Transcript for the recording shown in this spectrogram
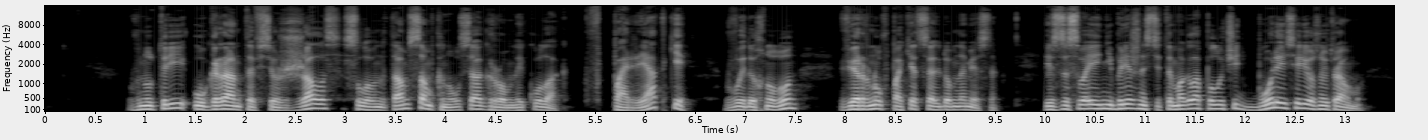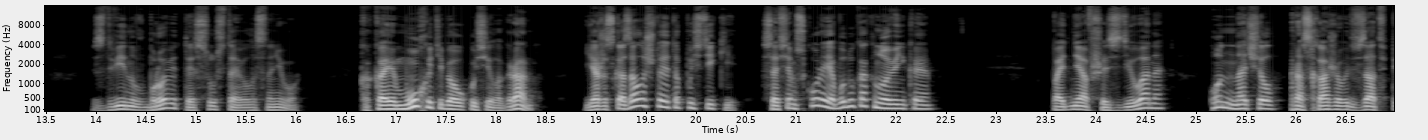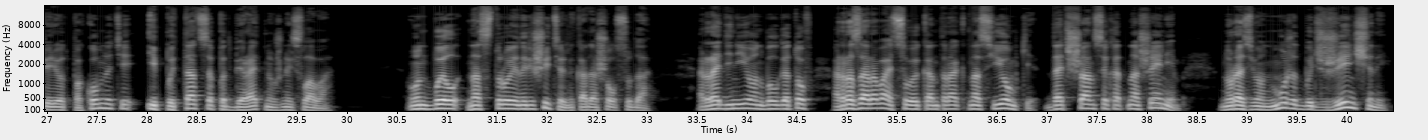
Внутри у Гранта все сжалось, словно там сомкнулся огромный кулак. «В порядке?» — выдохнул он, вернув пакет со льдом на место. «Из-за своей небрежности ты могла получить более серьезную травму». Сдвинув брови, Тесса уставилась на него. «Какая муха тебя укусила, Грант? Я же сказала, что это пустяки. Совсем скоро я буду как новенькая». Поднявшись с дивана, он начал расхаживать взад-вперед по комнате и пытаться подбирать нужные слова. Он был настроен решительно, когда шел сюда. Ради нее он был готов разорвать свой контракт на съемке, дать шанс их отношениям, но разве он может быть женщиной,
